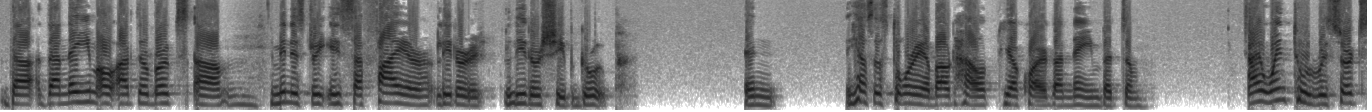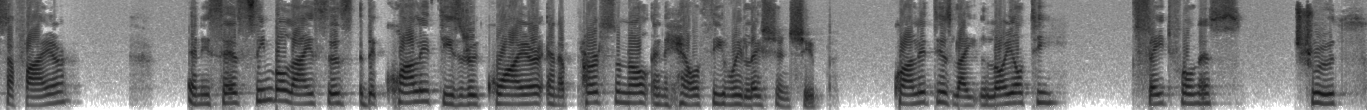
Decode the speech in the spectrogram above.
the, the name of Arthur Burk's um, ministry is Sapphire Leader, Leadership Group. And he has a story about how he acquired that name, but um, I went to research Sapphire, and it says symbolizes the qualities required in a personal and healthy relationship. Qualities like loyalty, faithfulness, truth,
